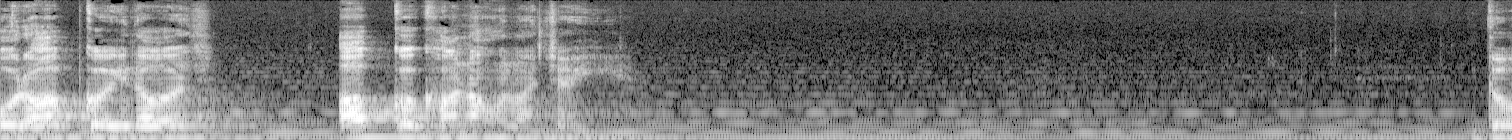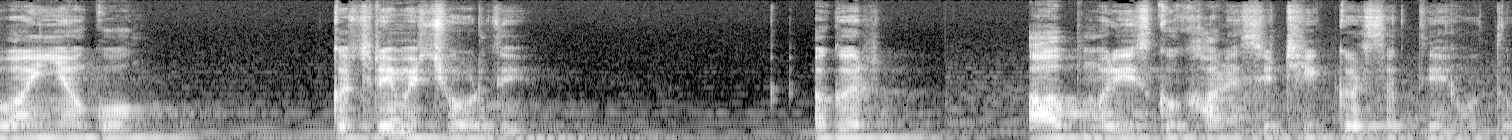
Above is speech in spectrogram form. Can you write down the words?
और आपका इलाज, आपका खाना होना चाहिए। दवाइयों को कचरे में छोड़ दें। अगर आप मरीज़ को खाने से ठीक कर सकते हो तो।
